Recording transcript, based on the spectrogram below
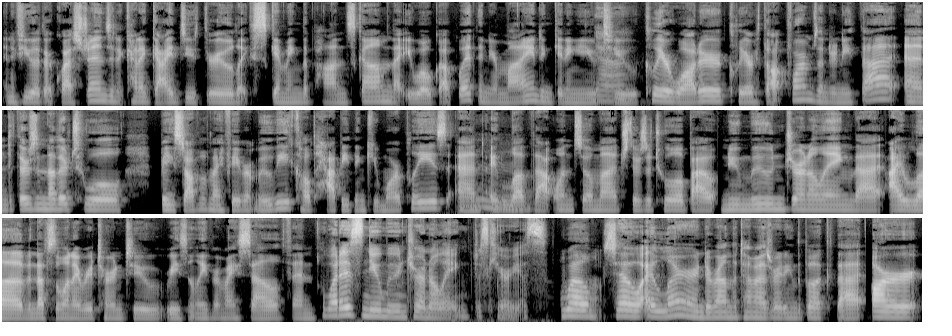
and a few other questions and it kind of guides you through like skimming the pond scum that you woke up with in your mind and getting you Yeah. to clear water clear thought forms underneath that and there's another tool based off of my favorite movie called Happy Thank You More Please. And I Mm. love that one so much. There's a tool about new moon journaling that I love. And that's the one I returned to recently for myself. And what is new moon journaling? Just curious. well, so I learned around the time I was writing the book that our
